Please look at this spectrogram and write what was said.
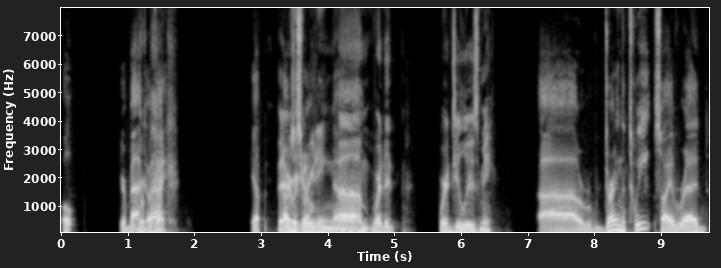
Oh, you're back. We're okay. back. Yep. There I was we just go. reading uh, um, where did where'd you lose me? Uh, during the tweet. So I read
